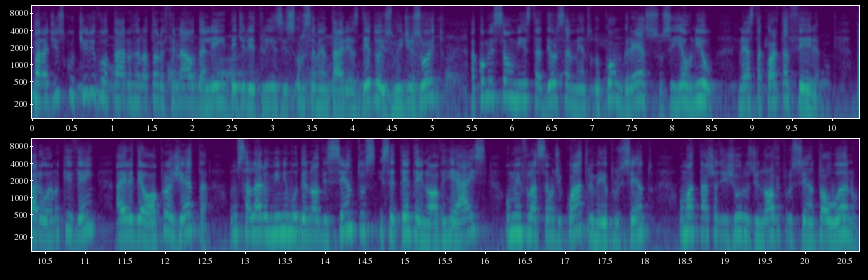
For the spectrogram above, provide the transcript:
Para discutir e votar o relatório final da Lei de Diretrizes Orçamentárias de 2018, a Comissão Mista de Orçamento do Congresso se reuniu nesta quarta-feira. Para o ano que vem, a LDO projeta um salário mínimo de 979 reais, uma inflação de 4,5%, uma taxa de juros de 9% ao ano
